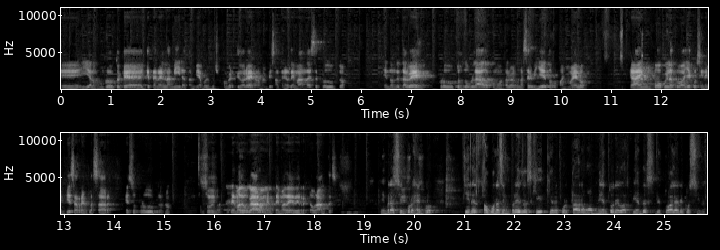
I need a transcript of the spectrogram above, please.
eh, y a lo mejor un producto que hay que tener en la mira también, porque muchos convertidores a lo mejor empiezan a tener demanda de ese producto, en donde tal vez productos doblados, como tal vez algunas servilletas o pañuelos, caen un poco y la toalla de cocina empieza a reemplazar esos productos, ¿no? Sobre todo en el tema de hogar o en el tema de, de restaurantes. En Brasil, sí, por ejemplo, tienes algunas empresas que, que reportaron aumento de las ventas de toalla de cocina.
